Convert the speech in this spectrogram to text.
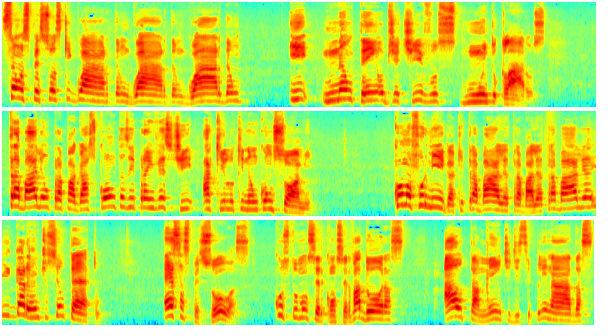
São as pessoas que guardam, guardam, guardam e não têm objetivos muito claros trabalham para pagar as contas e para investir aquilo que não consome. Como a formiga que trabalha, trabalha, trabalha e garante o seu teto. Essas pessoas costumam ser conservadoras, altamente disciplinadas,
